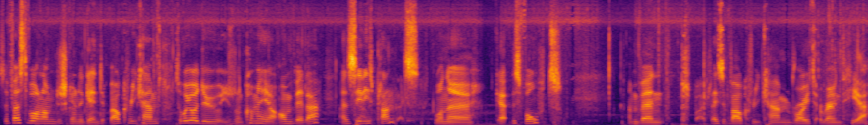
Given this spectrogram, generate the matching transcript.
So first of all, I'm just going to get into Valkyrie cams. So what you'll do is you want to come here on Villa and see these plants. You want to get this vault and then place a Valkyrie cam right around here.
